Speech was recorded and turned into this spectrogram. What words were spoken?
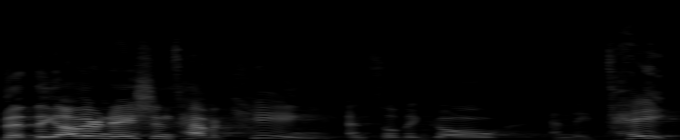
that the other nations have a king, and so they go and they take.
